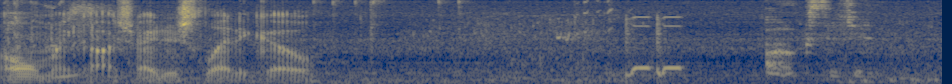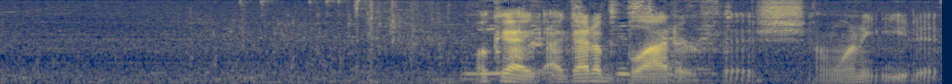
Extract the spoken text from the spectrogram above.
Oh my gosh, I just let it go. Oxygen. Okay, I, I got a bladder fish. I want to eat it.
